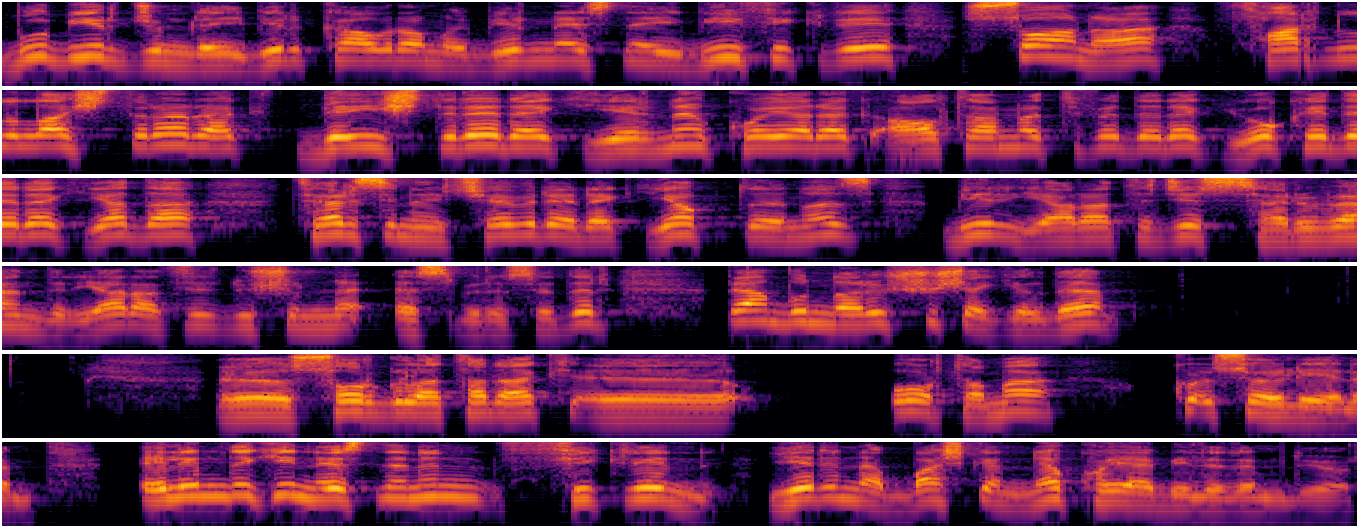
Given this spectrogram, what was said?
Bu bir cümleyi, bir kavramı, bir nesneyi, bir fikri sonra farklılaştırarak, değiştirerek, yerine koyarak, alternatif ederek, yok ederek ya da tersini çevirerek yaptığınız bir yaratıcı serüvendir. Yaratıcı düşünme esprisidir. Ben bunları şu şekilde e, sorgulatarak e, ortama söyleyelim. Elimdeki nesnenin fikrin yerine başka ne koyabilirim diyor.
